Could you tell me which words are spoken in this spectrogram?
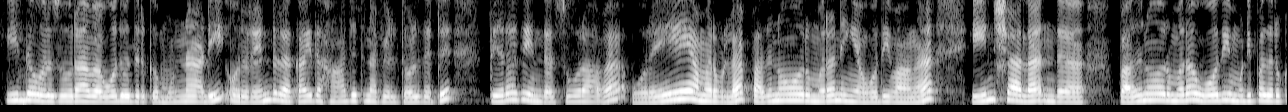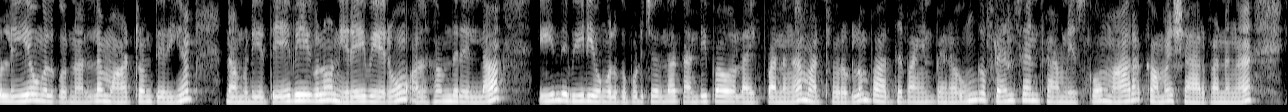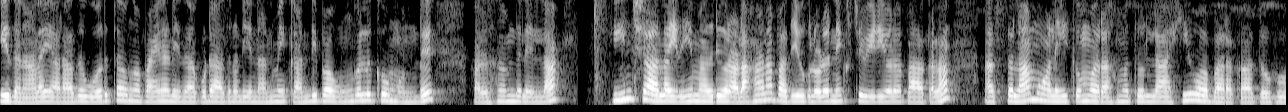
இந்த ஒரு சூறாவை ஓதுவதற்கு முன்னாடி ஒரு ரெண்டு ரக்காயுத ஹாஜத் நஃபீல் தொழுதுட்டு பிறகு இந்த சூறாவை ஒரே அமர்வில் பதினோரு முறை நீங்கள் ஓதிவாங்க இன்ஷால்லா இந்த பதினோரு முறை ஓதி முடிப்பதற்குள்ளேயே உங்களுக்கு ஒரு நல்ல மாற்றம் தெரியும். நம்மளுடைய தேவைகளும் நிறைவேறும். அலமதுல்லா இந்த வீடியோ உங்களுக்கு பிடிச்சிருந்தா கண்டிப்பாக ஒரு லைக் பண்ணுங்கள் மற்றவர்களும் பார்த்து பயன்பெற உங்கள் ஃப்ரெண்ட்ஸ் அண்ட் ஃபேமிலிஸ்க்கும் மறக்காமல் ஷேர் பண்ணுங்கள் இதனால் யாராவது ஒருத்தவங்க பயனடைந்தால் கூட அதனுடைய நன்மை கண்டிப்பாக உங்களுக்கும் முன் உண்டு. அலமதுல்லா இன்ஷால்லா இதே மாதிரி ஒரு அழகான பதிவுகளோட நெக்ஸ்ட் வீடியோவில் பார்க்கலாம். அஸ்லாம் வலைக்கம் வரமத்துல்லாஹி வபரகாத்துஹூ.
